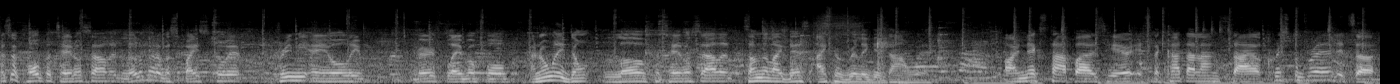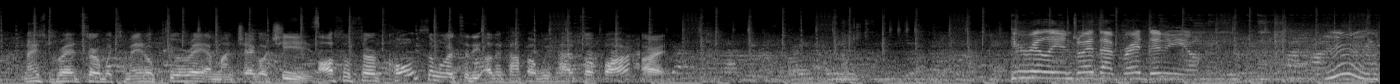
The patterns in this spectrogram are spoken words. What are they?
It's a cold potato salad, a little bit of a spice to it, creamy aioli, very flavorful. I normally don't love potato salad. Something like this, I could really get down with. Our next tapa is here. It's the Catalan style crystal bread. It's a nice bread served with tomato puree and manchego cheese. Also served cold, similar to the other tapa we've had so far. All right. You really enjoyed that bread, didn't you? Mmm,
